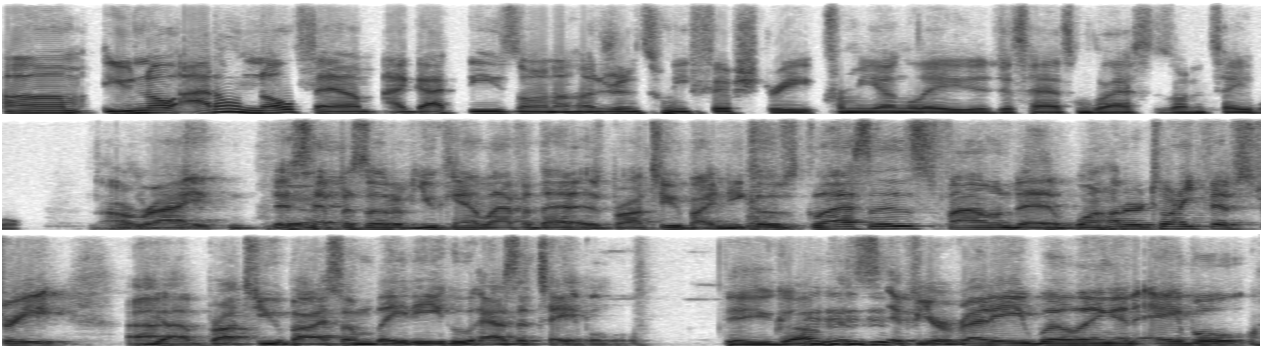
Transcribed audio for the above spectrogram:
Um, you know, I don't know, fam. I got these on 125th Street from a young lady that just had some glasses on the table. All right. This Yeah. episode of You Can't Laugh at That is brought to you by Nico's Glasses, found at 125th Street. Uh, Yep. Brought to you by some lady who has a table. There you go. if you're ready, willing, and able,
